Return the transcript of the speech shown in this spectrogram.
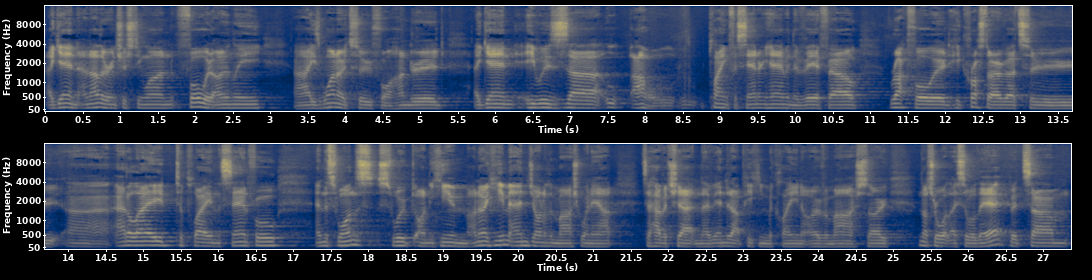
again, another interesting one, forward only. Uh, he's 102 400. Again, he was uh, oh, playing for Sandringham in the VFL, ruck forward. He crossed over to uh, Adelaide to play in the SANFL, and the Swans swooped on him. I know him and Jonathan Marsh went out to have a chat, and they've ended up picking McLean over Marsh. So not sure what they saw there, but um,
